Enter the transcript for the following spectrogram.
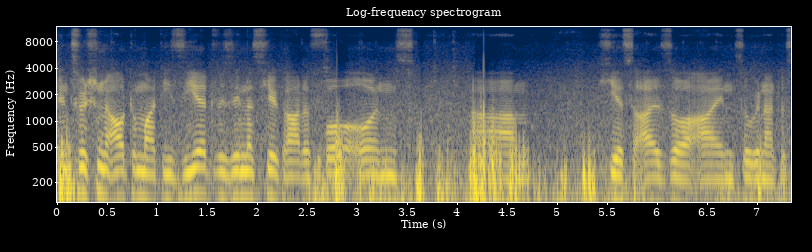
inzwischen automatisiert. Wir sehen das hier gerade vor uns. Ähm, hier ist also ein sogenanntes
